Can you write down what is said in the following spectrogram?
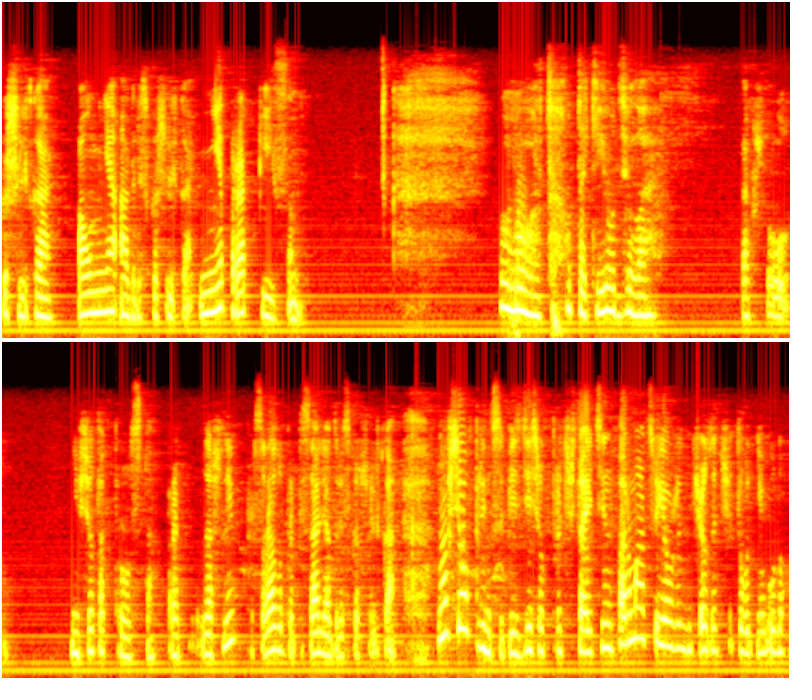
кошелька а у меня адрес кошелька не прописан. Вот, вот такие вот дела. Так что не все так просто. Зашли, сразу прописали адрес кошелька. Ну, все, в принципе, здесь вот прочитаете информацию, я уже ничего зачитывать не буду.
